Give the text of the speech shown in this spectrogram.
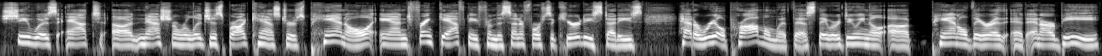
she was at a National Religious Broadcasters panel, and Frank Gaffney from the Center for Security Studies had a real problem with this. They were doing a, a panel there at, at NRB,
